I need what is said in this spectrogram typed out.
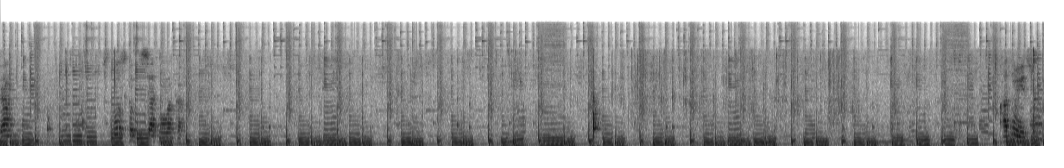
грамм кефиру. грамм 100-150 молока. Одно яйцо.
